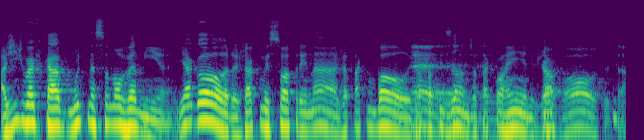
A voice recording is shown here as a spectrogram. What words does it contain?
A gente vai ficar muito nessa novelinha. E agora? Já começou a treinar? Já tá com bola? Já É, tá pisando? Já tá correndo? e Já tal? volta e tal.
